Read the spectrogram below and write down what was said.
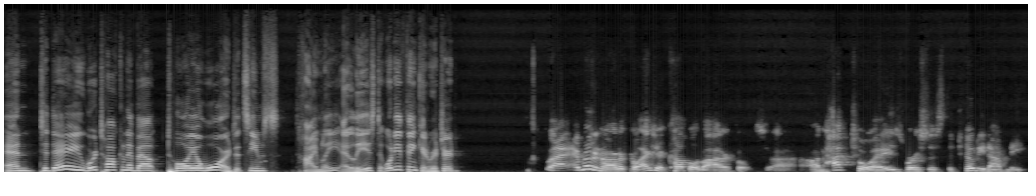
And today we're talking about toy awards. It seems timely, at least. What are you thinking, Richard? Well, I wrote an article, actually a couple of articles, uh, on hot toys versus the TOTY nominee.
